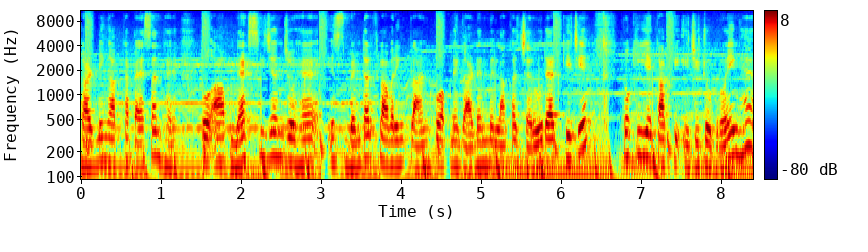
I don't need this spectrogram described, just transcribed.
गार्डनिंग आपका पैसन है तो आप नेक्स्ट सीज़न जो है, इस विंटर फ्लावरिंग प्लांट को अपने गार्डन में लाकर ज़रूर ऐड कीजिए, क्योंकि ये काफ़ी ईजी टू ग्रोइंग है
